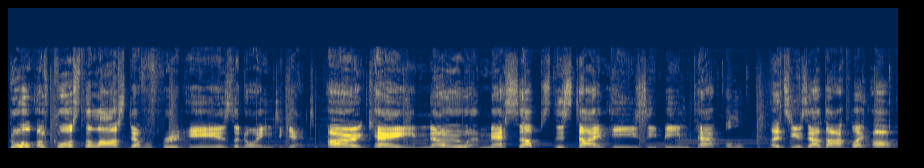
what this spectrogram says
Cool. Of course, the last devil fruit is annoying to get. Okay, no mess ups this time. Easy beam tackle. Let's use our dark blade. Oh,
